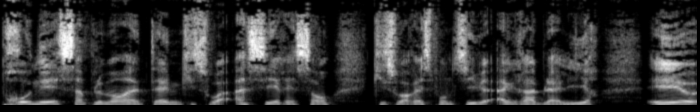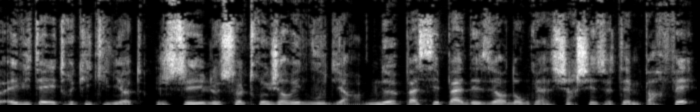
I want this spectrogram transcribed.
Prenez simplement un thème qui soit assez récent, qui soit responsive, agréable à lire, et évitez les trucs qui clignotent. C'est le seul truc que j'ai envie de vous dire. Ne passez pas des heures donc à chercher ce thème parfait.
